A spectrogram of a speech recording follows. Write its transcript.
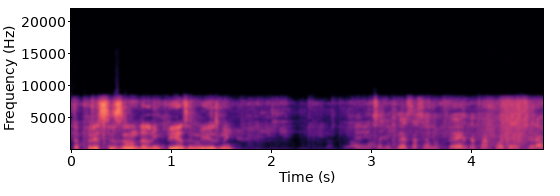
Tá precisando da limpeza mesmo, hein? É, essa limpeza está sendo feita para poder tirar,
